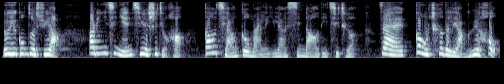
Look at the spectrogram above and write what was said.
由于工作需要，二零一七年七月十九号，高强购买了一辆新的奥迪汽车。在购车的两个月后，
